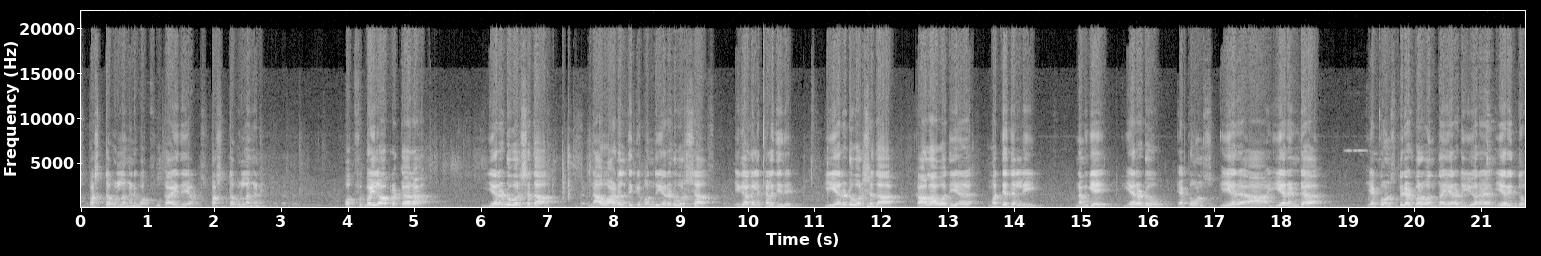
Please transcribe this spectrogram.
ಸ್ಪಷ್ಟ ಉಲ್ಲಂಘನೆ, ವಕ್ಫ್ ಕಾಯ್ದೆಯ ಸ್ಪಷ್ಟ ಉಲ್ಲಂಘನೆ. ವಕ್ಫ್ ಬೈಲಾವ ಪ್ರಕಾರ ಎರಡು ವರ್ಷದ ನಾವು ಆಡಳಿತಕ್ಕೆ ಬಂದು ಎರಡು ವರ್ಷ ಈಗಾಗಲೇ ಕಳೆದಿದೆ. ಈ ಎರಡು ವರ್ಷದ ಕಾಲಾವಧಿಯ ಮಧ್ಯದಲ್ಲಿ ನಮಗೆ ಎರಡು accounts year year and accounts period ಬರುವಂಥ ಎರಡು ಇಯರ್ ಇಯರ್ ಇದ್ದು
